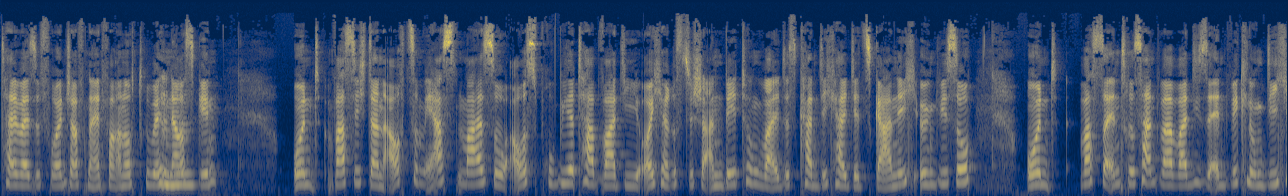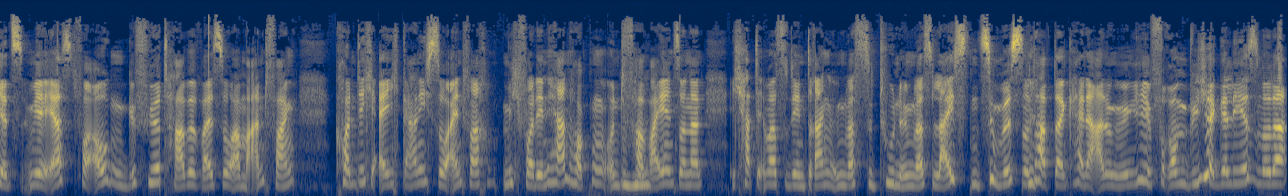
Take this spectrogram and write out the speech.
teilweise Freundschaften einfach auch noch drüber mhm. hinausgehen. Und was ich dann auch zum ersten Mal so ausprobiert habe, war die eucharistische Anbetung, weil das kannte ich halt jetzt gar nicht irgendwie so. Und was da interessant war, war diese Entwicklung, die ich jetzt mir erst vor Augen geführt habe, weil so am Anfang konnte ich eigentlich gar nicht so einfach mich vor den Herrn hocken und mhm. verweilen, sondern ich hatte immer so den Drang, irgendwas zu tun, irgendwas leisten zu müssen und habe dann, keine Ahnung, irgendwelche frommen Bücher gelesen oder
